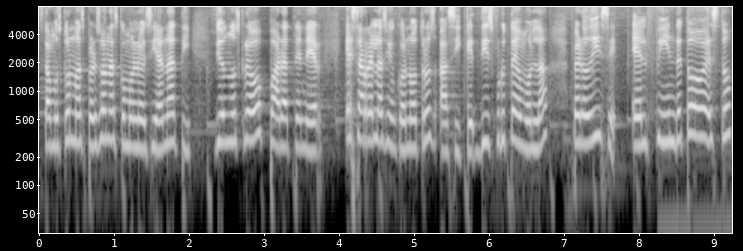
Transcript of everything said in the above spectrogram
estamos con más personas, como lo decía Nati. Dios nos creó para tener esa relación con otros, así que disfrutémosla. Pero dice, el fin de todo esto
